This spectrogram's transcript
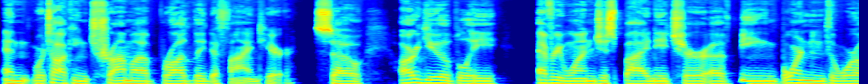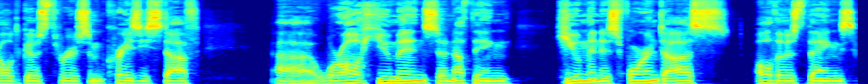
and we're talking trauma broadly defined here. So, arguably, everyone, just by nature of being born into the world, goes through some crazy stuff. Uh, we're all human, so nothing human is foreign to us, all those things.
